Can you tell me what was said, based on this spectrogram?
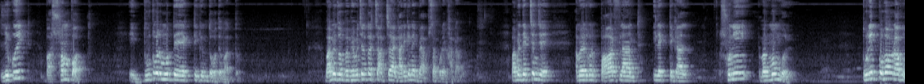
লিকুইড বা সম্পদ, এই দুটোর মধ্যে একটি কিন্তু হতে বাধ্য। বা আমি তো ভেবেছিলাম একটা চার চাকা গাড়ি কিনে ব্যবসা করে খাটাবো। বা আপনি দেখছেন যে আমি কোনো পাওয়ার প্ল্যান্ট ইলেকট্রিক্যাল শনি এবং মঙ্গল, তড়িৎ প্রবাহ রাহু,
